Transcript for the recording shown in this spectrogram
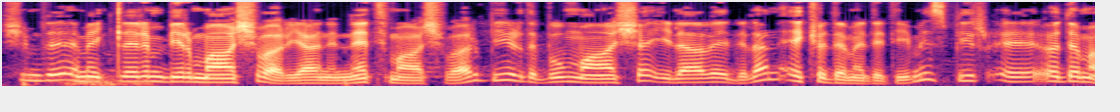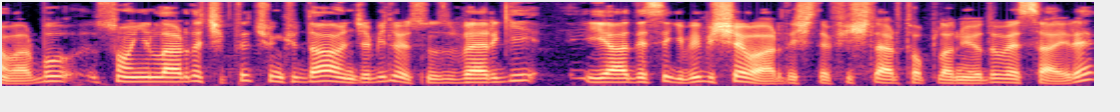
Şimdi emeklilerin bir maaşı var yani net maaş var. Bir de bu maaşa ilave edilen ek ödeme dediğimiz bir e, ödeme var. Bu son yıllarda çıktı çünkü daha önce biliyorsunuz vergi iadesi gibi bir şey vardı. İşte fişler toplanıyordu vesaire.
